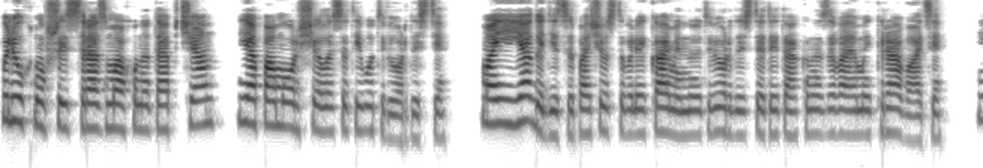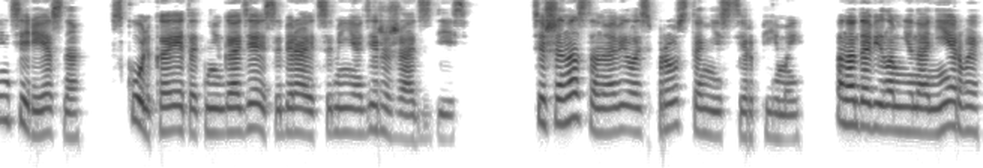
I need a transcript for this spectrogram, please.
Плюхнувшись с размаху на топчан, я поморщилась от его твердости. Мои ягодицы почувствовали каменную твердость этой так называемой кровати. Интересно, сколько этот негодяй собирается меня держать здесь? Тишина становилась просто нестерпимой. Она давила мне на нервы,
